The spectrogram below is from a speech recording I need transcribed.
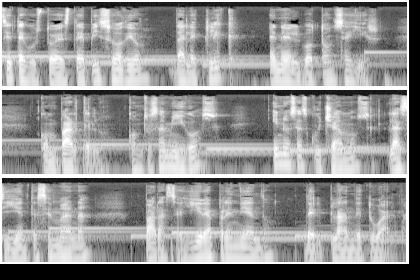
Si te gustó este episodio, dale click en el botón seguir, compártelo con tus amigos y nos escuchamos la siguiente semana para seguir aprendiendo del plan de tu alma.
